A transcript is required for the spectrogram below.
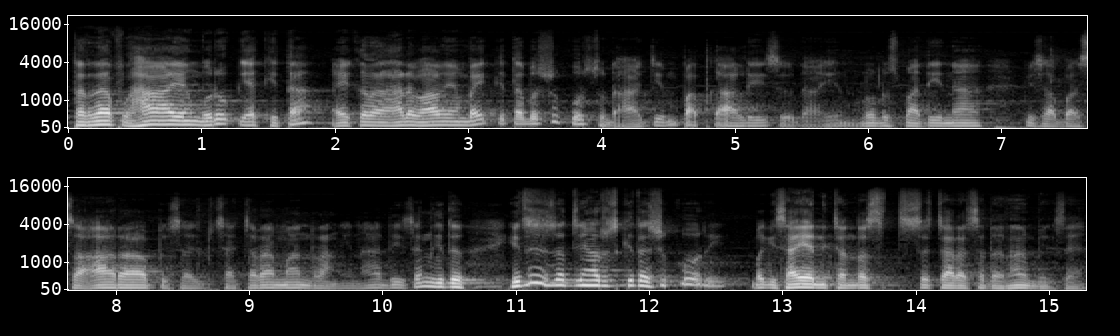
Terhadap hal yang buruk ya kita, eh terhadap hal yang baik kita bersyukur. Sudah haji empat kali, sudah lulus Madinah, bisa bahasa Arab, bisa bisa ceramah, rangin hadis, kan gitu. Itu sesuatu yang harus kita syukuri. Bagi saya ini contoh secara sederhana bagi saya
